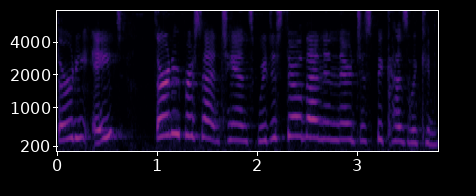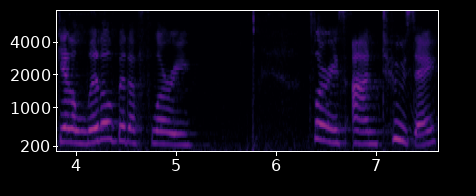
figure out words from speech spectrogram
38, 30% chance. We just throw that in there just because we could get a little bit of flurry, flurries on Tuesday.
